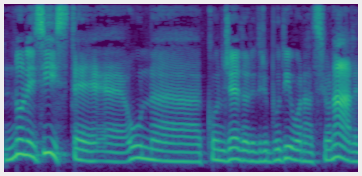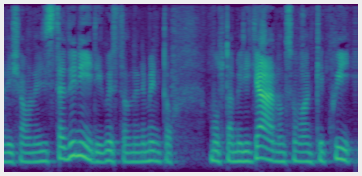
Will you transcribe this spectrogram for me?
non esiste eh, un uh, congedo retributivo nazionale, diciamo, negli Stati Uniti, questo è un elemento molto americano, insomma, anche qui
